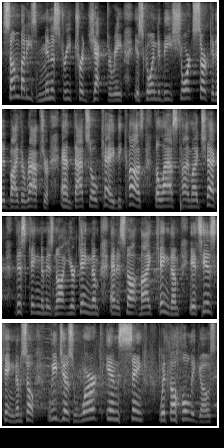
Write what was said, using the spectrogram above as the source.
Somebody's ministry trajectory is going to be short circuited by the rapture. And that's okay because the last time I checked, this kingdom is not your kingdom and it's not my kingdom, it's His kingdom. So we just work in sync with the Holy Ghost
